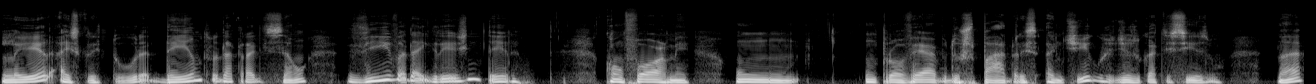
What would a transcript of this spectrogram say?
ler a Escritura dentro da tradição viva da Igreja inteira conforme um, um provérbio dos padres antigos, diz o catecismo, né?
